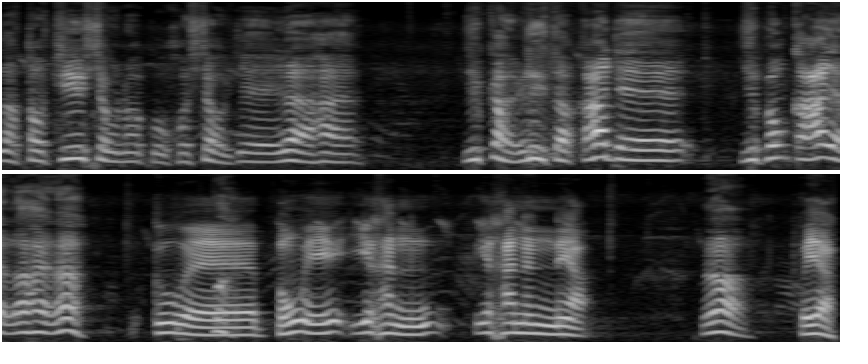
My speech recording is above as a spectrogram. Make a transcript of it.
Là tàu chia xong nó cũng khó sầu là hay như cả đi tàu cá để như bóng cá vậy là hay nè. Cô về vâng. bóng ấy ý khăn ý khăn nên nè. À bây à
